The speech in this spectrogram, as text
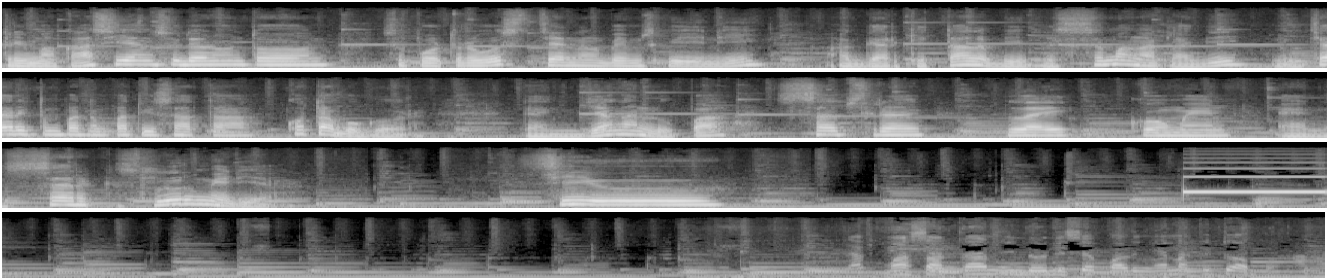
Terima kasih yang sudah nonton. Support terus channel Bemsku ini agar kita lebih bersemangat lagi mencari tempat-tempat wisata Kota Bogor. Dan jangan lupa subscribe, like, comment, and share ke seluruh media. See you. Masakan Indonesia paling enak itu apa?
